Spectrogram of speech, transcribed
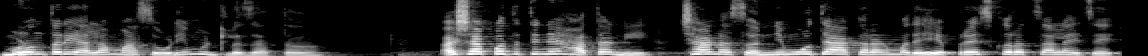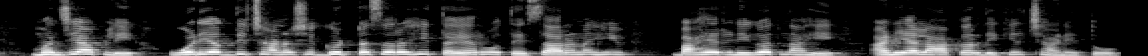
म्हणून तर याला मासवडी म्हटलं जातं. अशा पद्धतीने हाताने छान असं निमुळत्या आकारांमध्ये हे प्रेस करत चालायचे. म्हणजे आपली वडी अगदी छान अशी घट्टसरही तयार होते सारणही बाहेर निघत नाही आणि याला आकार देखील छान येतो.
